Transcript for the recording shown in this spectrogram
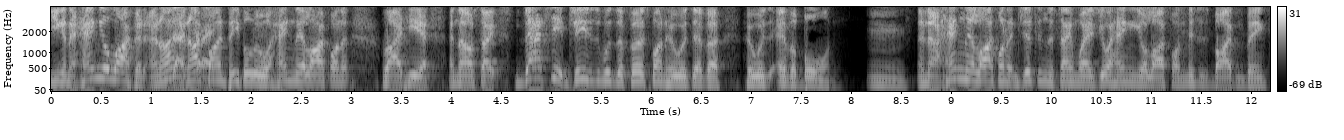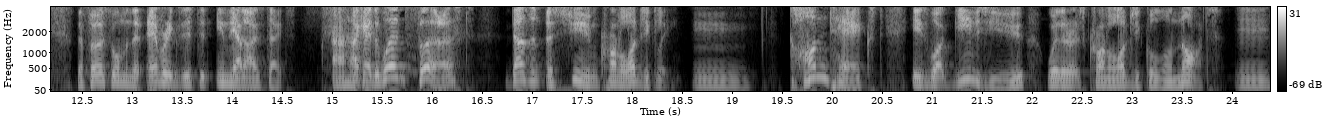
you're going to hang your life on it, and I That's and I right. find people who will hang their life on it right here, and they'll say that's it. Jesus was the first one who was ever who was ever born. Mm. And they'll hang their life on it just in the same way as you're hanging your life on Mrs. Biden being the first woman that ever existed in the Yep. United States. Uh-huh. Okay, the word first doesn't assume chronologically. Mm. Context is what gives you whether it's chronological or not. Mm.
